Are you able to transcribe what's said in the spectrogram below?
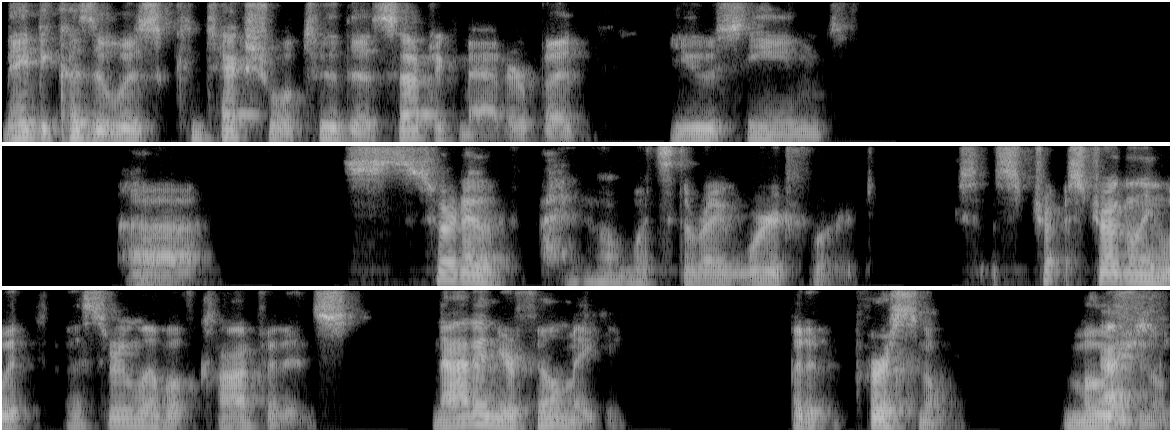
maybe because it was contextual to the subject matter, but you seemed uh, sort of I don't know what's the right word for it, str- struggling with a certain level of confidence, not in your filmmaking, but personal, emotional.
